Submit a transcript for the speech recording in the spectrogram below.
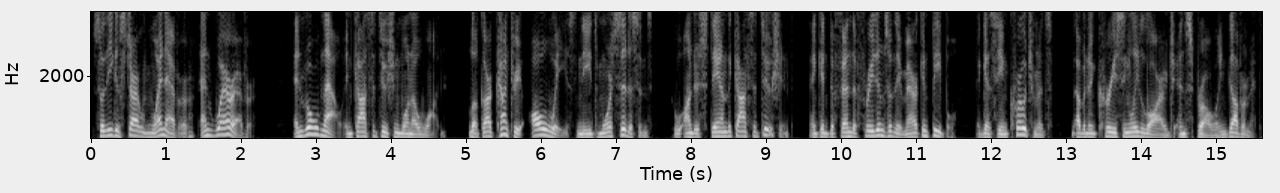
so that you can start whenever and wherever. Enroll now in Constitution 101. Look, our country always needs more citizens who understand the Constitution and can defend the freedoms of the American people against the encroachments of an increasingly large and sprawling government.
